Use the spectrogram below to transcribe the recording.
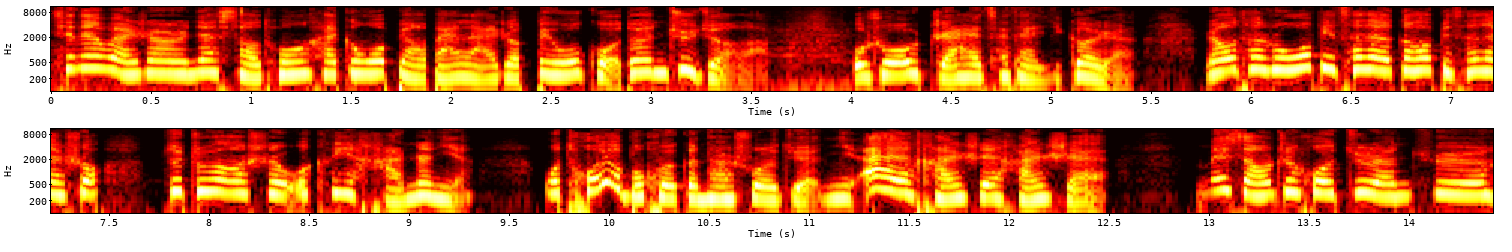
前天晚上人家小童还跟我表白来着，被我果断拒绝了。我说我只爱彩彩一个人，然后他说我比彩彩高，比彩彩瘦，最重要的是我可以含着你。我头也不回跟他说了句：“你爱含谁含谁。”没想到这货居然去。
